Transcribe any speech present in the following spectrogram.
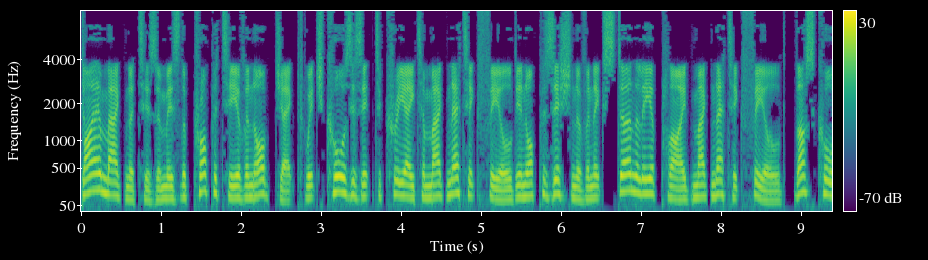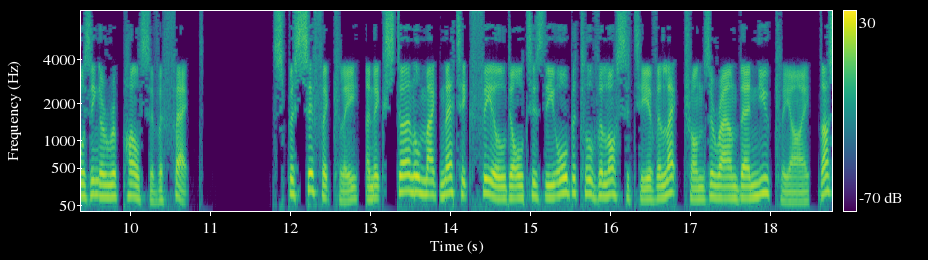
Diamagnetism is the property of an object which causes it to create a magnetic field in opposition of an externally applied magnetic field, thus causing a repulsive effect. Specifically, an external magnetic field alters the orbital velocity of electrons around their nuclei, thus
